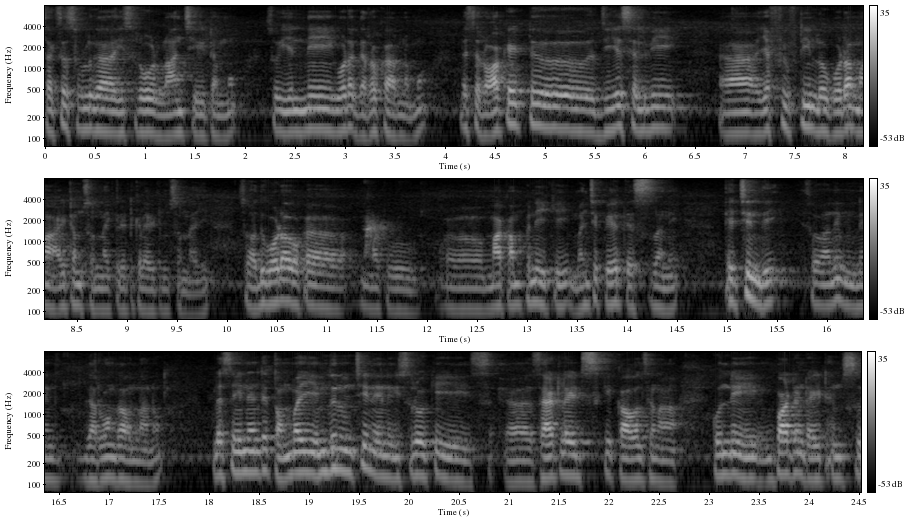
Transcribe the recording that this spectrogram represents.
సక్సెస్ఫుల్గా ఇస్రో లాంచ్ చేయటము. సో ఇవన్నీ కూడా గర్వకారణము. ప్లస్ రాకెట్ జిఎస్ఎల్వి ఎఫ్ ఫిఫ్టీన్లో కూడా మా ఐటమ్స్ ఉన్నాయి క్రిటికల్ ఐటమ్స్ ఉన్నాయి. సో అది కూడా ఒక మాకు మా కంపెనీకి మంచి పేరు తెస్తుందని తెచ్చింది. సో అని నేను గర్వంగా ఉన్నాను. ప్లస్ ఏంటంటే తొంభై ఎనిమిది నుంచి నేను ఇస్రోకి శాటిలైట్స్కి కావాల్సిన కొన్ని ఇంపార్టెంట్ ఐటమ్స్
